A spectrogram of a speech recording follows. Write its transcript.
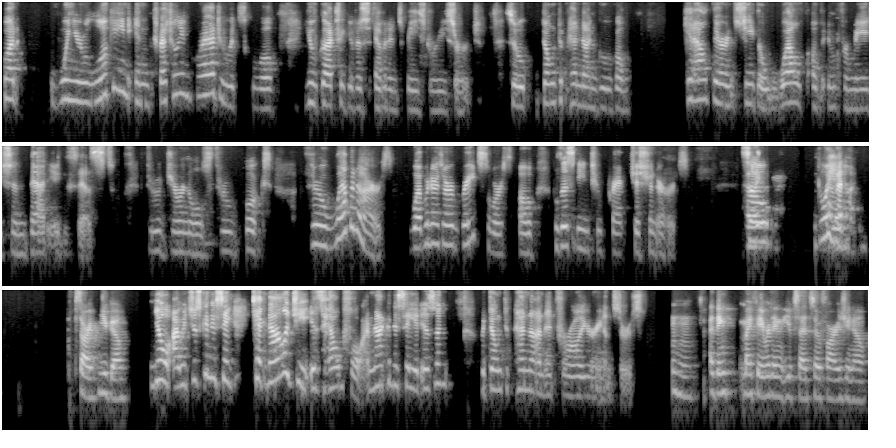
But when you're looking in, especially in graduate school, you've got to give us evidence-based research. So don't depend on Google. Get out there and see the wealth of information that exists through journals, through books, through webinars. Webinars are a great source of listening to practitioners. So like, go ahead. Like, sorry, you go. No, I was just going to say technology is helpful. I'm not going to say it isn't, but don't depend on it for all your answers. Mm-hmm. I think my favorite thing that you've said so far is, you know,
